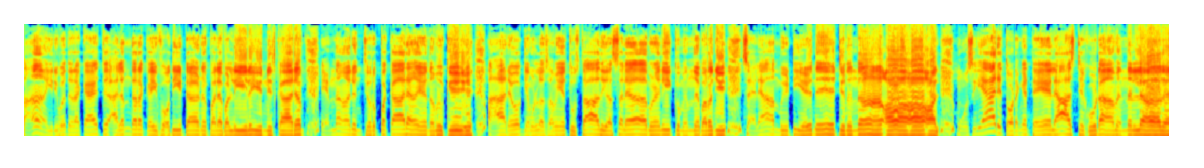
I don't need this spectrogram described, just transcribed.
ആ ഇരുപത് റക്കായത്ത് അലന്തറ കൈഫ് ഓതിയിട്ടാണ് പല പള്ളിയിലെയും നിസ്കാരം. എന്നാലും ചെറുപ്പക്കാരായ നമുക്ക് ആരോഗ്യമുള്ള സമയത്ത് ഉസ്താദ് അസ്സലാമലൈക്കും എന്ന് പറഞ്ഞ് സലാം വീട്ടി എഴുന്നേറ്റ് നിന്നാൽ മുസ്ലിയാര് തുടങ്ങട്ടെ ലാസ്റ്റ് കൂടാമെന്നല്ലാതെ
